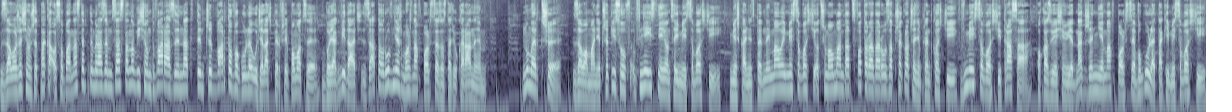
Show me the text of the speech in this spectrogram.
Założę się, że taka osoba następnym razem zastanowi się dwa razy nad tym, czy warto w ogóle udzielać pierwszej pomocy, bo jak widać, za to również można w Polsce zostać ukaranym. Numer 3. Załamanie przepisów w nieistniejącej miejscowości. Mieszkaniec pewnej małej miejscowości otrzymał mandat z fotoradaru za przekroczenie prędkości w miejscowości Trasa. Okazuje się jednak, że nie ma w Polsce w ogóle takiej miejscowości.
